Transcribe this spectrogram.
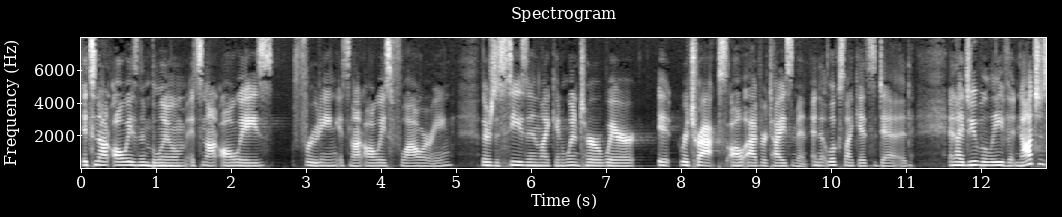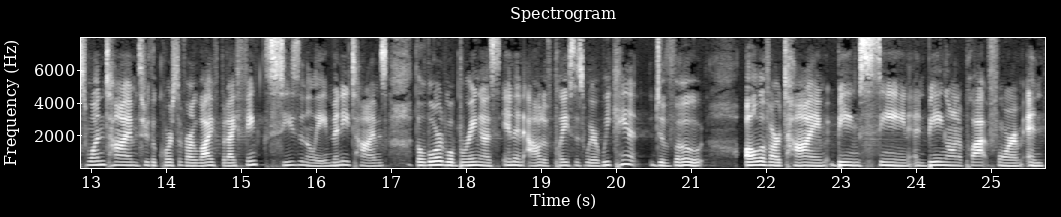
it's not always in bloom, it's not always fruiting, it's not always flowering. There's a season like in winter where it retracts all advertisement and it looks like it's dead. And I do believe that not just one time through the course of our life, but I think seasonally, many times, the Lord will bring us in and out of places where we can't devote all of our time being seen and being on a platform and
